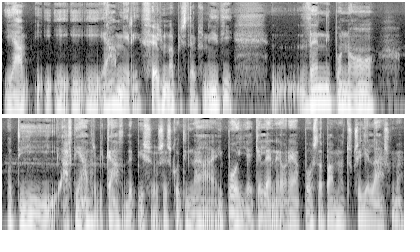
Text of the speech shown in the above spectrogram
οι, ά, οι, οι, οι, άμυροι θέλουν να πιστέψουν. Οι ίδιοι. Δεν υπονοώ ότι αυτοί οι άνθρωποι κάθονται πίσω σε σκοτεινά υπόγεια και λένε ωραία πώς θα πάμε να τους ξεγελάσουμε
